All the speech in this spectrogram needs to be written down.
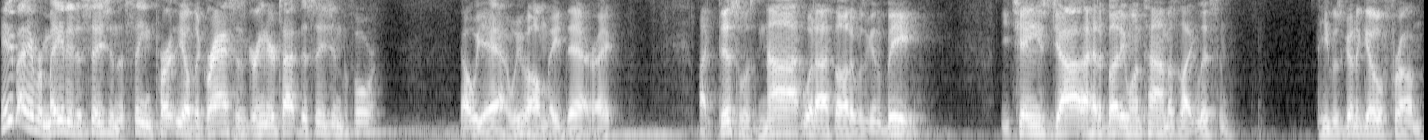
Anybody ever made a decision that seemed, per- you know, the grass is greener type decision before? Oh, yeah, we've all made that, right? Like, this was not what I thought it was going to be. You changed job. I had a buddy one time, I was like, listen, he was going to go from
